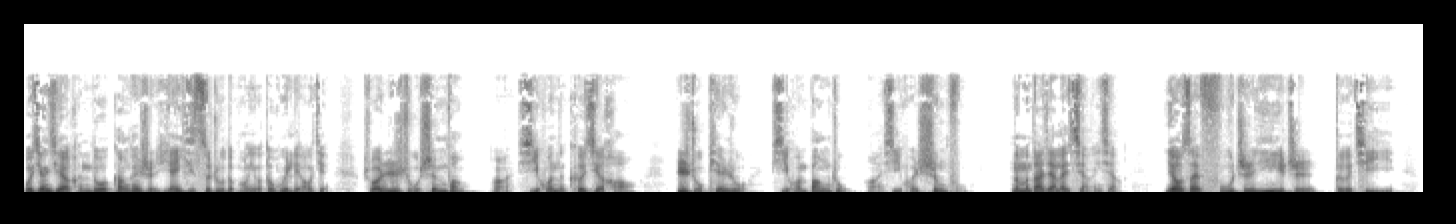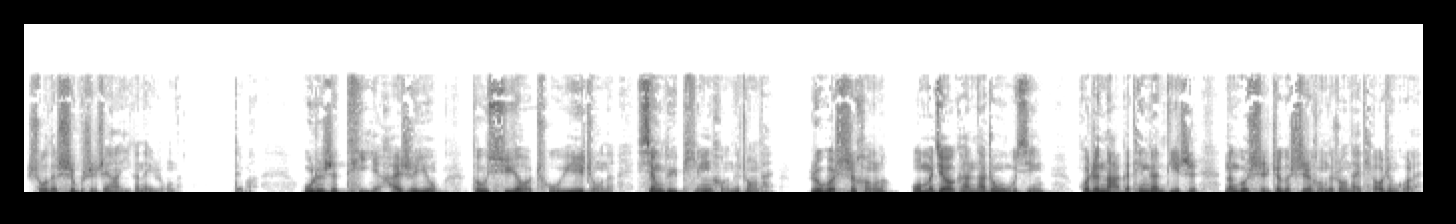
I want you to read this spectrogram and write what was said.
我相信啊，很多刚开始研习四柱的朋友都会了解，说日主身旺啊，喜欢的科技好；日主偏弱，喜欢帮助啊，喜欢生福。那么大家来想一想，要在福之益之得其宜，说的是不是这样一个内容呢？对吧？无论是体还是用，都需要处于一种呢相对平衡的状态。如果失衡了，我们就要看哪种五行或者哪个天干地支能够使这个失衡的状态调整过来。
